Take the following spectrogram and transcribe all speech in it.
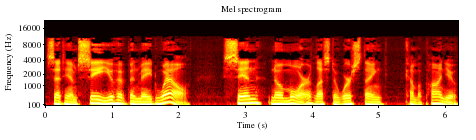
Said to him, "See, you have been made well. Sin no more, lest a worse thing come upon you."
